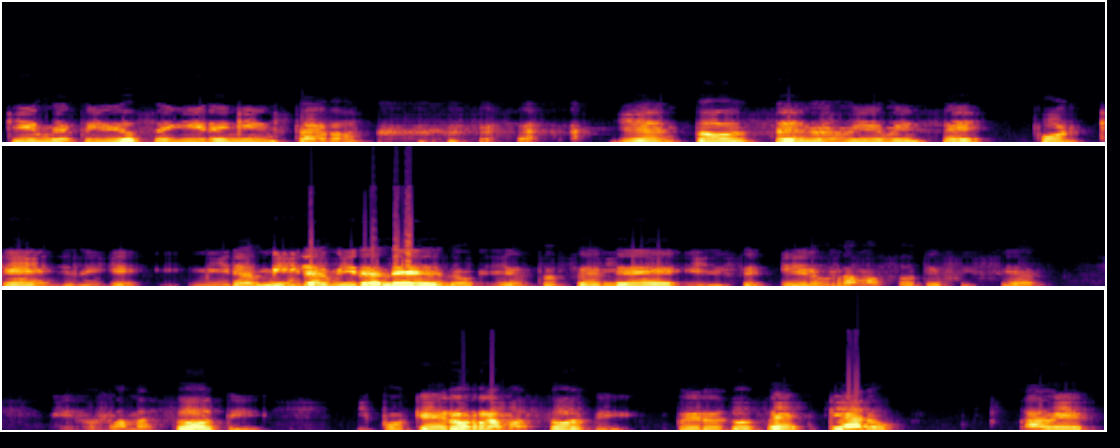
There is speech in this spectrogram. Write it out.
quién me pidió seguir en Instagram. Y entonces me mira y me dice, ¿por qué? Yo le dije, mira, mira, mira, léelo. Y entonces lee y dice, Eros Ramazotti oficial. Eros Ramazotti. ¿Y por qué Eros Ramazotti? Pero entonces, claro, a ver,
